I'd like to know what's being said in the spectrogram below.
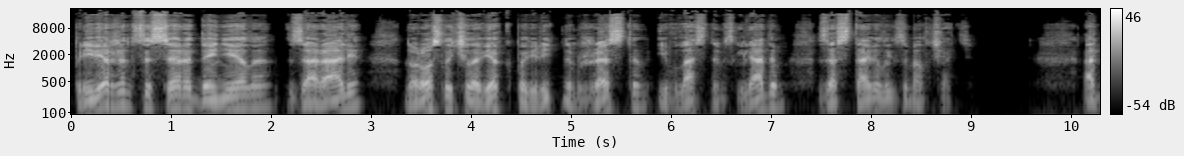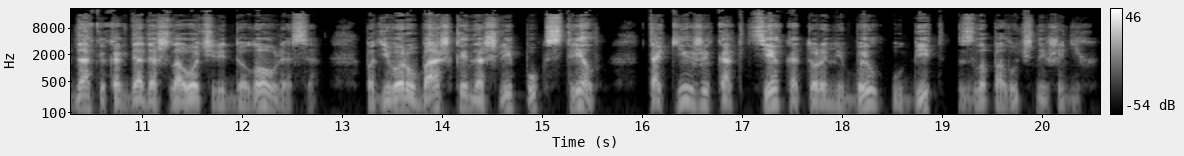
Приверженцы сэра Дэниела заорали, но рослый человек повелительным жестом и властным взглядом заставил их замолчать. Однако, когда дошла очередь до Лоулеса, под его рубашкой нашли пук стрел, таких же, как те, которыми был убит злополучный жених.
